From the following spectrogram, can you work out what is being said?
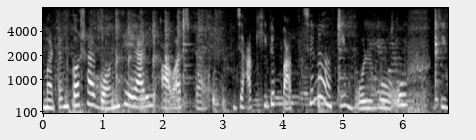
মাটন কষার গন্ধে আর এই আওয়াজটা, যা খিদে পাচ্ছে না, কি বলব? উফ, জিভ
